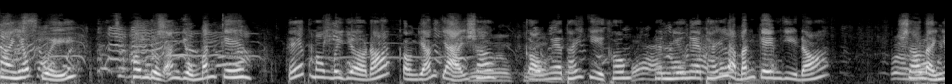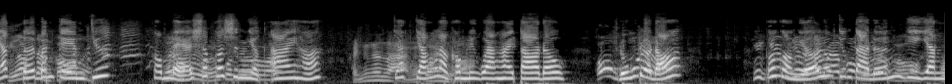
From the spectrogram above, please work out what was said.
Hai nhóc quỷ. Không được ăn dùng bánh kem. Tép mông bây giờ đó, Còn dám chạy sao? Cậu nghe thấy gì không? Hình như nghe thấy là bánh kem gì đó. Sao lại nhắc tới bánh kem chứ? Không lẽ sắp có sinh nhật ai hả? Chắc chắn là không liên quan hai to đâu. Đúng rồi đó. Có còn nhớ lúc chúng ta đến ghi danh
